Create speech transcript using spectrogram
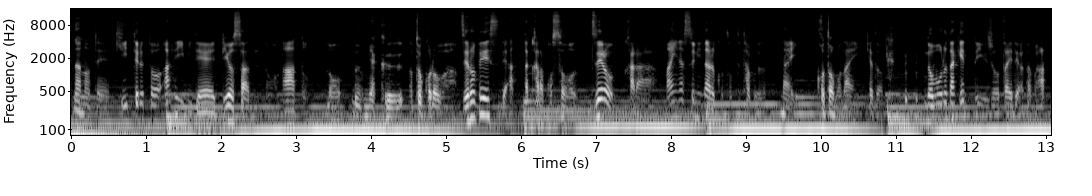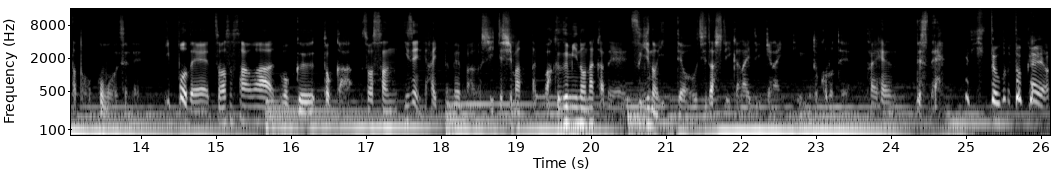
なので、聞いてると、ある意味でリオさんのアートの文脈のところは、ゼロベースであったからこそ、ゼロからマイナスになることって多分ないこともないけど、登るだけっていう状態では多分あったと思うんですよね。一方で、翼さんは僕とか、翼さん以前に入ったメンバーが敷いてしまった枠組みの中で、次の一手を打ち出していかないといけないっていうところで、大変ですね。人事かよ。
